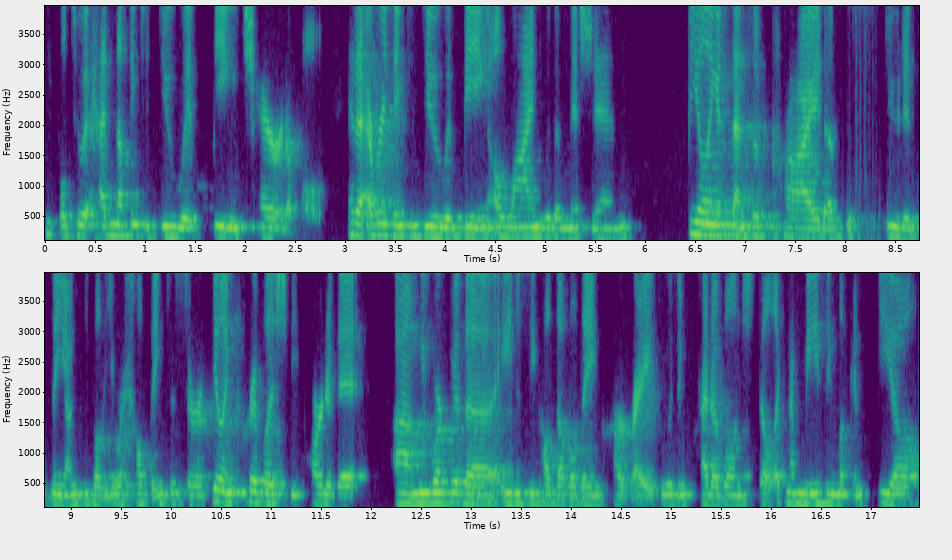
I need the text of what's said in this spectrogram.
people to it had nothing to do with being charitable It had everything to do with being aligned with a mission, feeling a sense of pride of the students, and the young people that you were helping to serve, feeling privileged to be part of it. Um, we worked with an agency called Doubleday and Cartwright, who was incredible and just built like an amazing look and feel.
